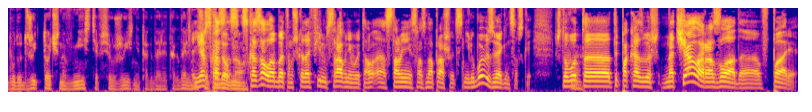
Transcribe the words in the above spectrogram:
будут жить точно вместе всю жизнь и так далее, и так далее. Я сказ- подобного. сказал об этом, что когда фильм сравнивают, а, сравнение сразу напрашивается с нелюбовью Звягинцевской, что да. вот э, ты показываешь начало разлада в паре,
